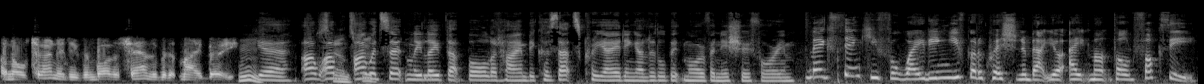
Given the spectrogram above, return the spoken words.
an alternative? And by the sounds of it, it may be. Yeah, I, I, I would certainly leave that ball at home because that's creating a little bit more of an issue for him. Meg, thank you for waiting. You've got a question about your eight-month-old Foxy.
